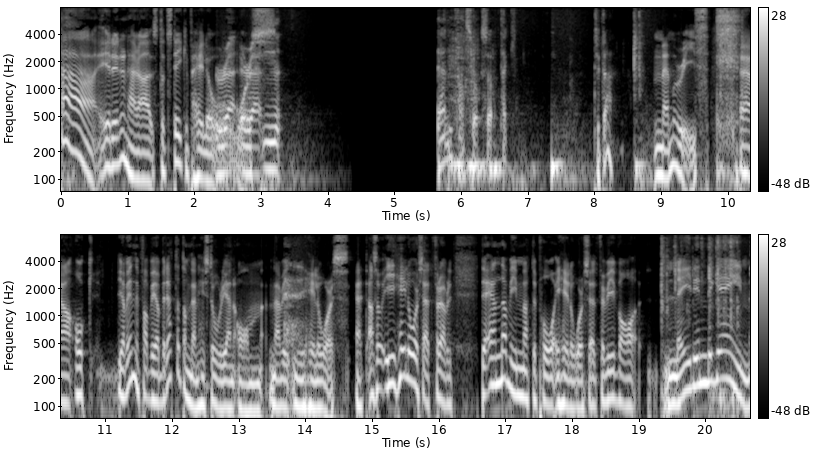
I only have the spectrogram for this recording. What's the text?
Ah, är det den här uh, statistiken för Halo Ra- Wars? ra- den fanns ju också, tack. Titta. Memories. Eh, och jag vet inte om vi har berättat om den historien om när vi i Halo Wars 1. Alltså i Halo Wars 1 för övrigt. Det enda vi mötte på i Halo Wars 1, för vi var late in the game,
